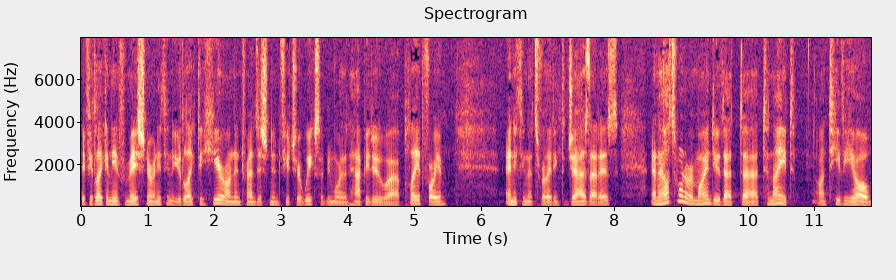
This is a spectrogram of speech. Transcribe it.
If you'd like any information or anything that you'd like to hear on In Transition in future weeks, I'd be more than happy to uh, play it for you. Anything that's relating to jazz, that is. And I also want to remind you that uh, tonight, on TVO,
